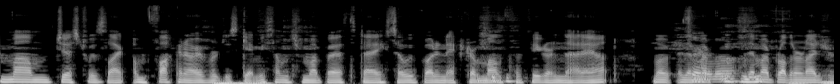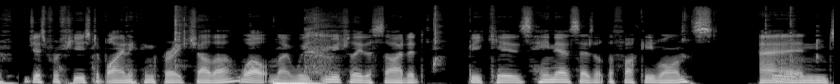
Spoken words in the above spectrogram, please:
Mum just was like, "I'm fucking over it. Just get me something for my birthday." So we've got an extra month for figuring that out. My, and then, my, enough. then my brother and I just, just refused to buy anything for each other. Well, no, we mutually decided because he never says what the fuck he wants, and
